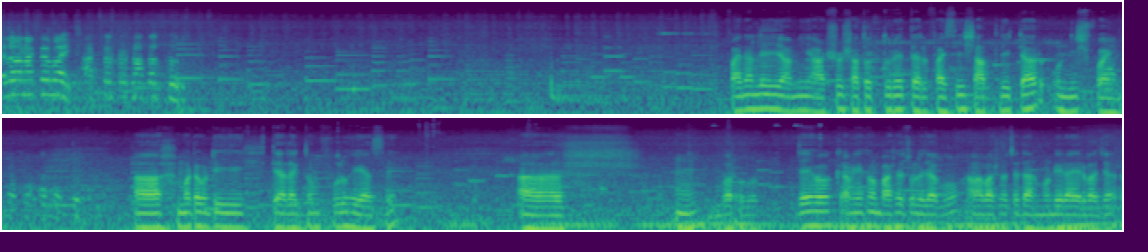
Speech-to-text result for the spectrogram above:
হ্যালো ডাক্তার ভাই আটশোশো সাতাত্তর। ফাইনালি আমি আটশো সাতাত্তরে তেল পাইছি সাত লিটার উনিশ পয়েন্ট। মোটামুটি তেল একদম ফুল হয়ে আছে। আর, হুম, বরাবর। যাই হোক, আমি এখন বাসায় চলে যাব। আমার বাসা হচ্ছে ধানমন্ডি রায়ের বাজার।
